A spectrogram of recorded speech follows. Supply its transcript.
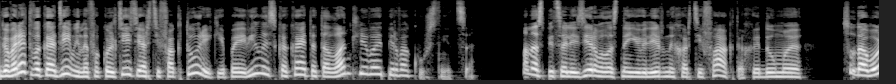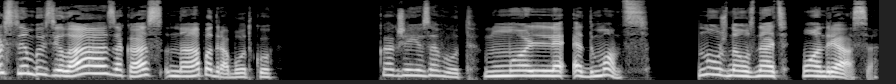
Говорят, в академии на факультете артефакторики появилась какая-то талантливая первокурсница. Она специализировалась на ювелирных артефактах и, думаю, с удовольствием бы взяла заказ на подработку. Как же ее зовут? Молле Эдмонс. Нужно узнать у Андреаса.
